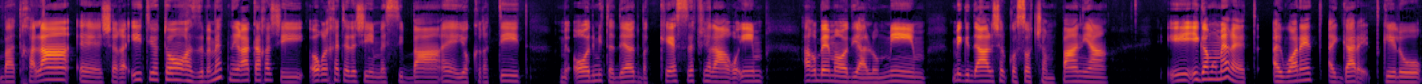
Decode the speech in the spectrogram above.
בהתחלה uh, שראיתי אותו, אז זה באמת נראה ככה שהיא עורכת איזושהי מסיבה uh, יוקרתית, מאוד מתהדרת בכסף שלה, רואים הרבה מאוד יהלומים, מגדל של כוסות שמפניה. היא, היא גם אומרת, I want it, I got it. כאילו,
